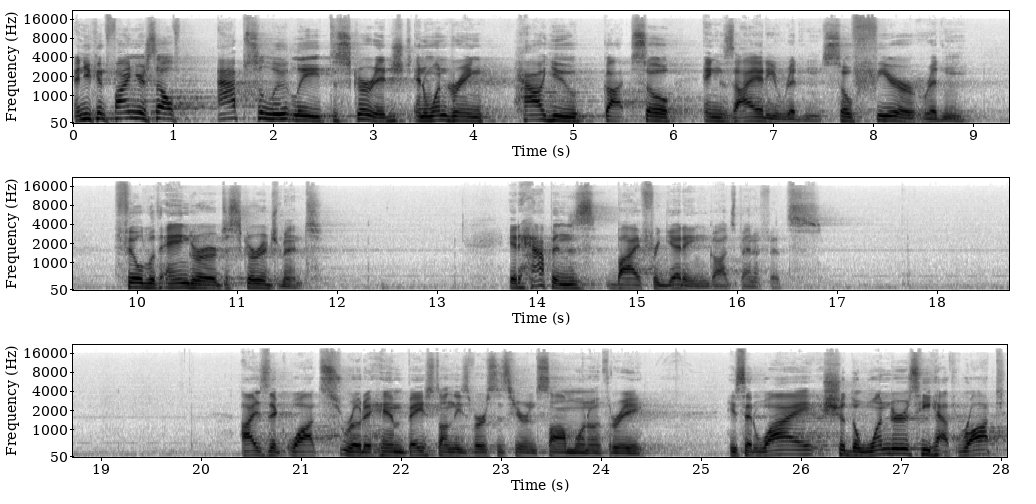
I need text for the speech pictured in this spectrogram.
And you can find yourself absolutely discouraged and wondering how you got so anxiety ridden, so fear ridden, filled with anger or discouragement. It happens by forgetting God's benefits. Isaac Watts wrote a hymn based on these verses here in Psalm 103. He said, Why should the wonders he hath wrought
